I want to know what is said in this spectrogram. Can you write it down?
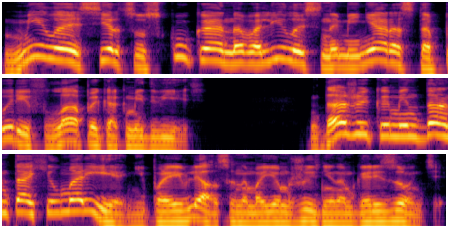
милая сердцу скука, навалилась на меня, растопырив лапы, как медведь. Даже комендант Ахил Мария не проявлялся на моем жизненном горизонте.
